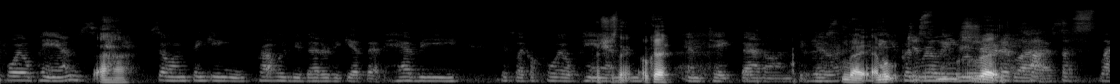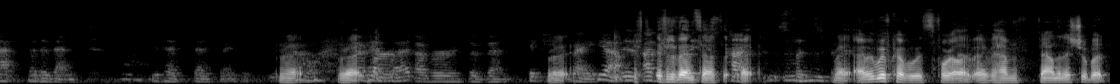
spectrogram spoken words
foil pans. Uh huh. So I'm thinking probably be better to get that heavy. It's like a foil pan Interesting. and, Okay. and tape that on because Right, I and we- you could Just really make ruin sure Right. to the put slat for the vent. We've had bad experiences. Right. Oh. Right. Never What? cover the vent. If you, Right. right. Yeah. If- if it vents out, obviously just right. cut slits Right. I mean, we've covered with foil. I, I haven't found an issue, but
